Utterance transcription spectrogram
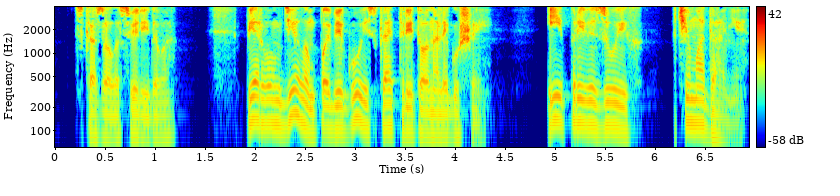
— сказала Свиридова. «Первым делом побегу искать тритона лягушей и привезу их в чемодане».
